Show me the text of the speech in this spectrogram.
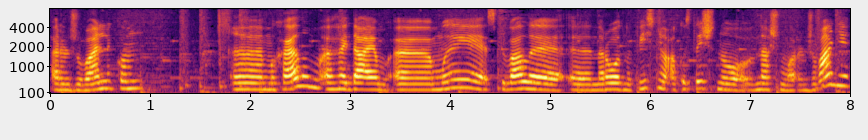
аранжувальником. Е, Михайлом Гайдаєм е, ми співали е, народну пісню акустичну в нашому аранжуванні.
